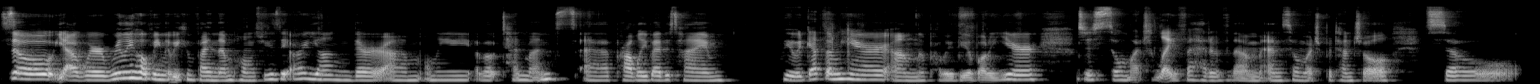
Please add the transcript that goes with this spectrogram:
So yeah, we're really hoping that we can find them homes because they are young. They're um, only about 10 months. Uh, probably by the time we would get them here, um, they'll probably be about a year. Just so much life ahead of them and so much potential. So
